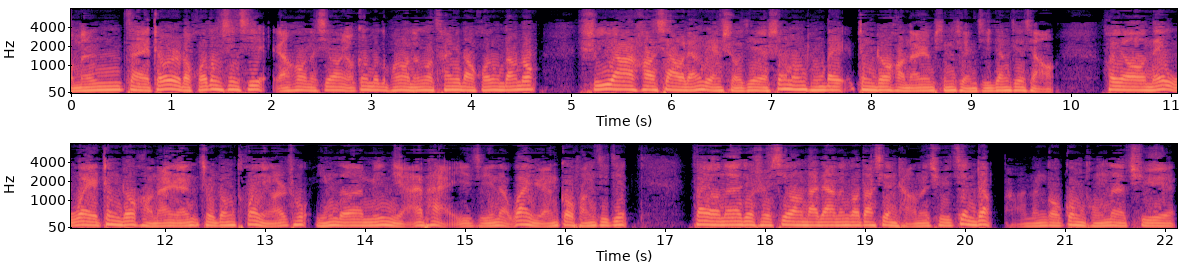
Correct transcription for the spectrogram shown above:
我们在周日的活动信息。然后呢，希望有更多的朋友能够参与到活动当中。十一月二号下午两点，首届升龙城杯郑州好男人评选即将揭晓。会有哪五位郑州好男人最终脱颖而出，赢得迷你 iPad 以及呢万元购房基金？再有呢，就是希望大家能够到现场呢去见证啊，能够共同的去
